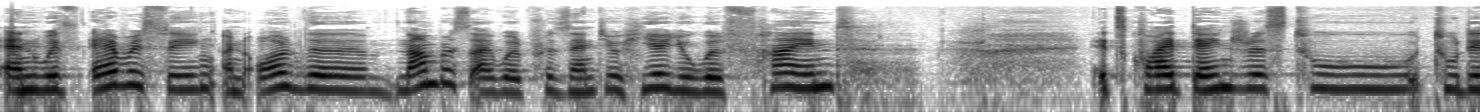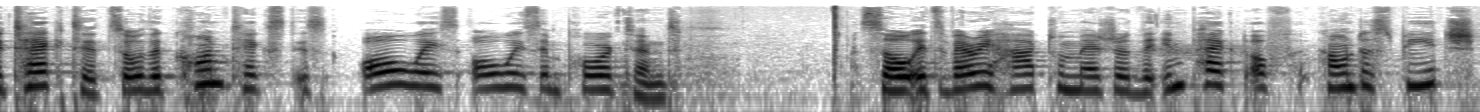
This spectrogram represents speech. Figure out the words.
And with everything and all the numbers I will present you here, you will find it's quite dangerous to, to detect it. So the context is always, always important. So it's very hard to measure the impact of counter speech.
